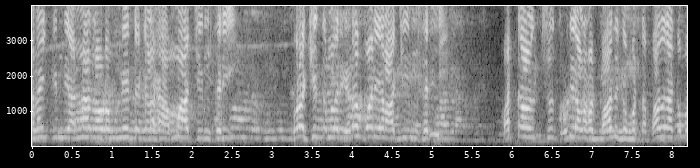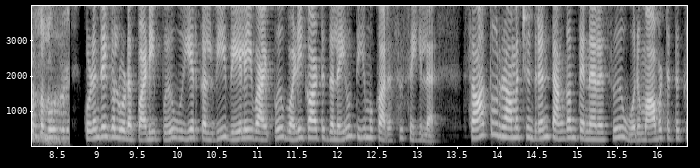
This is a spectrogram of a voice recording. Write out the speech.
அனைத்து இந்திய அண்ணா திராவிட முன்னேற்ற கழக அம்மா ஆட்சியும் சரி புரட்சி தமிழர் எடப்பாடியார் ஆட்சியும் சரி பட்டாசு தொழிலாளர்கள் பாதுகாக்கப்பட்ட பாதுகாக்கப்பட்டது. குழந்தைகளோட படிப்பு உயர்கல்வி வேலைவாய்ப்பு வழிகாட்டுதலையும் திமுக அரசு செய்யல. சாத்தூர் ராமச்சந்திரன் தங்கம் தென்னரசு ஒரு மாவட்டத்துக்கு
